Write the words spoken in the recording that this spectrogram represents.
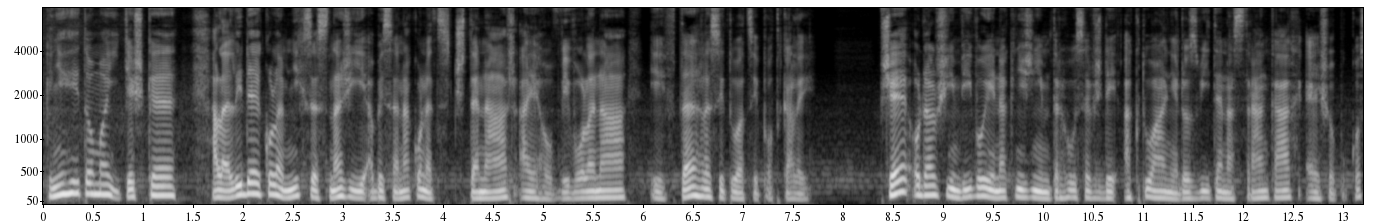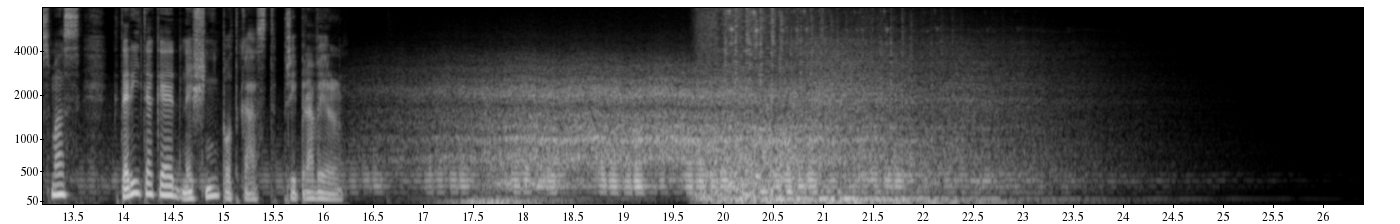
Knihy to mají těžké, ale lidé kolem nich se snaží, aby se nakonec čtenář a jeho vyvolená i v téhle situaci potkali. Vše o dalším vývoji na knižním trhu se vždy aktuálně dozvíte na stránkách e-shopu Kosmas, který také dnešní podcast připravil.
